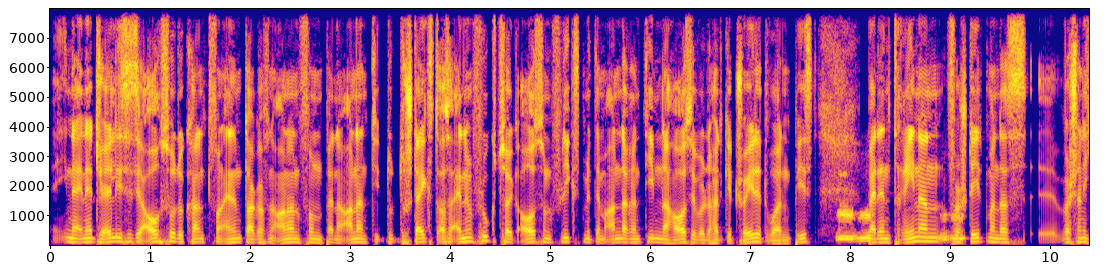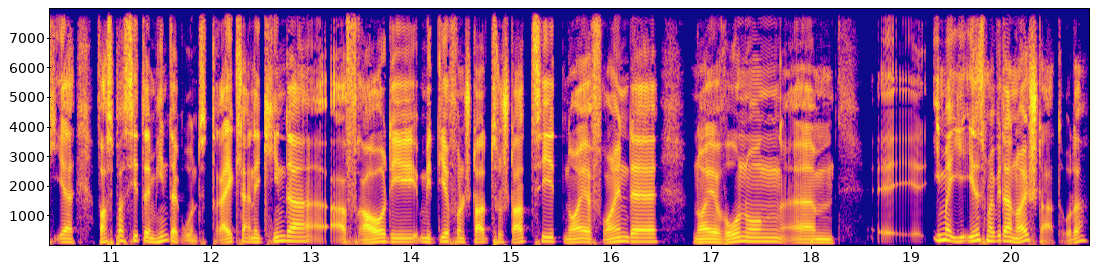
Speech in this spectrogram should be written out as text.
in der NHL ist es ja auch so, du kannst von einem Tag auf den anderen, von bei einer anderen, du, du steigst aus einem Flugzeug aus und fliegst mit dem anderen Team nach Hause, weil du halt getradet worden bist. Mhm. Bei den Trainern mhm. versteht man das äh, wahrscheinlich eher. Was passiert da im Hintergrund? Drei kleine Kinder, eine Frau, die mit dir von Stadt zu Stadt zieht, neue Freunde, neue Wohnung. Ähm, äh, immer jedes Mal wieder ein Neustart, oder?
